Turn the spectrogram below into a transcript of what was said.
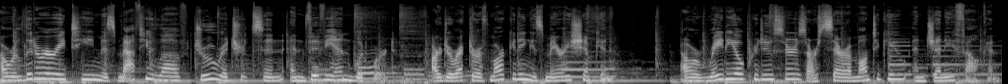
Our literary team is Matthew Love, Drew Richardson, and Vivienne Woodward. Our director of marketing is Mary Shimkin. Our radio producers are Sarah Montague and Jenny Falcon.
